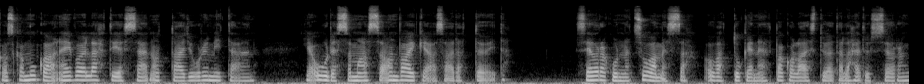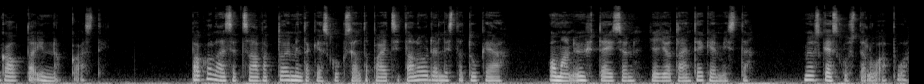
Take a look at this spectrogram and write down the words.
koska mukaan ei voi lähtiessään ottaa juuri mitään, ja uudessa maassa on vaikeaa saada töitä. Seurakunnat Suomessa ovat tukeneet pakolaistyötä lähetysseuran kautta innokkaasti. Pakolaiset saavat toimintakeskukselta paitsi taloudellista tukea, oman yhteisön ja jotain tekemistä, myös keskusteluapua.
